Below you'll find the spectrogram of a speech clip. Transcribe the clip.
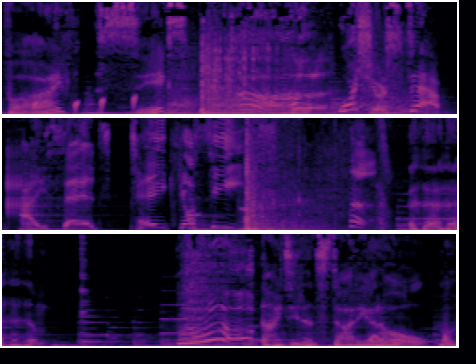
Five, six. Ah, watch your step! I said, take your seat. I didn't study at all. Huh?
